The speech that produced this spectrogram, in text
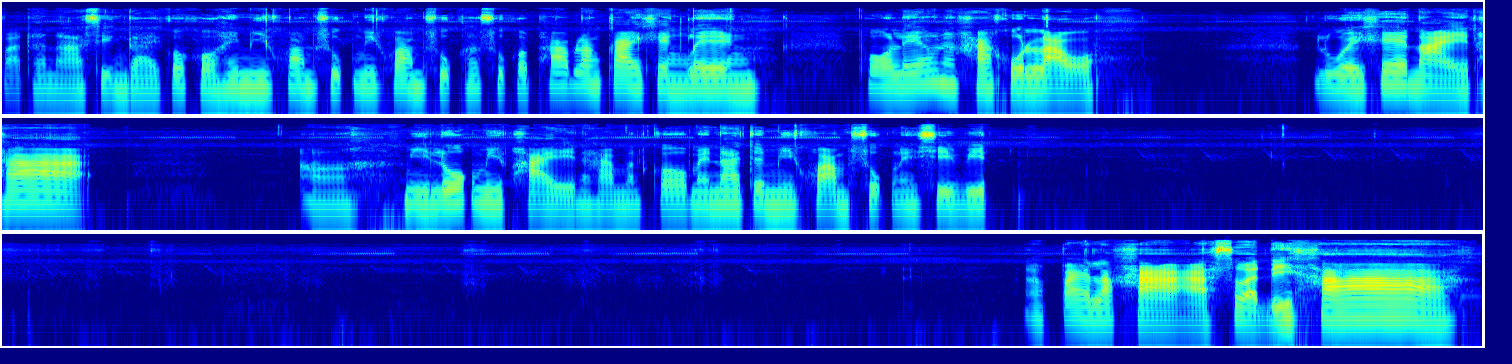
ปรารถนาสิ่งใดก็ขอให้มีความสุขมีความสุขค่ะสุขภาพร่างกายแข็งแรง พอแล้วนะคะ คนเรารวยแค่ไหนถ้าอ่ามีโรคมีภัยนะคะ มันก็ไม่น่าจะมีความสุขในชีวิต ไปละค่ะ สวัสดีค่ะ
